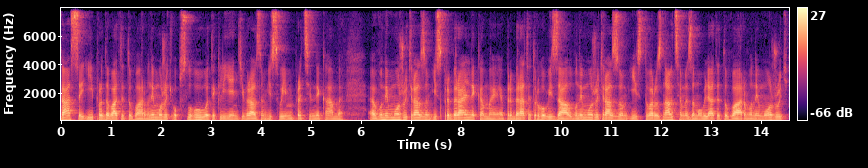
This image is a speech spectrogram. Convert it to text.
каси і продавати товар. Вони можуть обслуговувати клієнтів разом із своїми працівниками. Е, Вони можуть разом із прибиральниками прибирати торговий зал. Вони можуть разом із товарознавцями замовляти товар. Вони можуть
